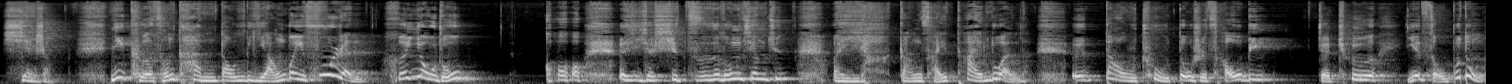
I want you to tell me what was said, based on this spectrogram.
先生：“你可曾看到两位夫人和幼主？”“哦，哎呀，是子龙将军。哎呀，刚才太乱了，呃，到处都是曹兵。”这车也走不动，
